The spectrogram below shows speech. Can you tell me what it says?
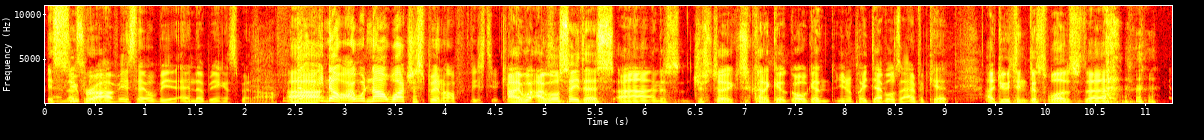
It's and that's super annoying. obvious that will be end up being a spinoff. no, Uh, no, I would not watch a spin off of these two. I, Characters. w- I will say this, uh, and this just to, kind of go, go again, you know, play devil's advocate. I do think this was the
